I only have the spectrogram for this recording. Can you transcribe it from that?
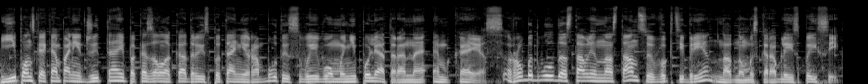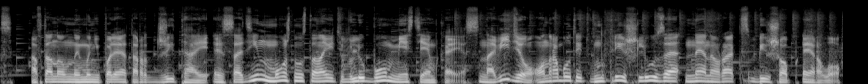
Японская компания Jitai показала кадры испытаний работы своего манипулятора на МКС. Робот был доставлен на станцию в октябре на одном из кораблей SpaceX. Автономный манипулятор Jitai S1 можно установить в любом месте МКС. На видео он работает внутри шлюза Nanorax Bishop Airlock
